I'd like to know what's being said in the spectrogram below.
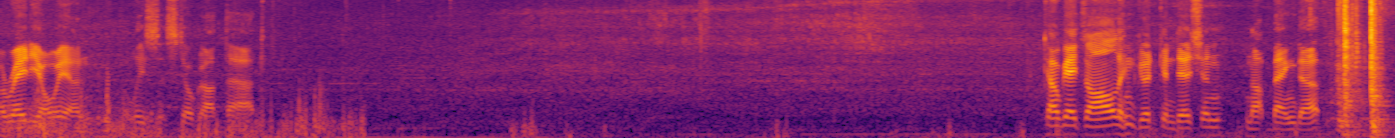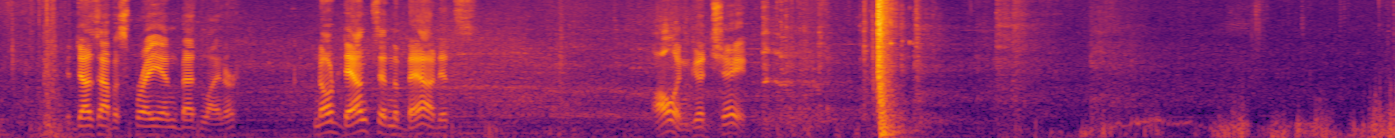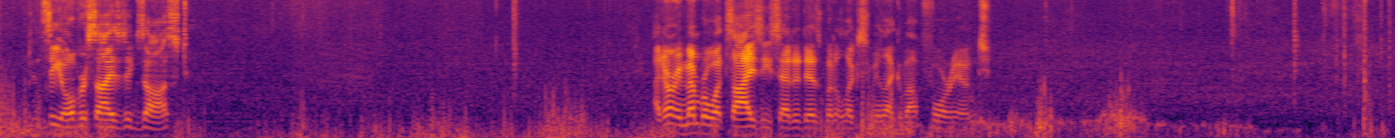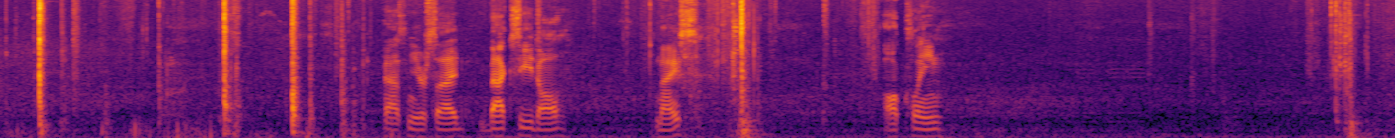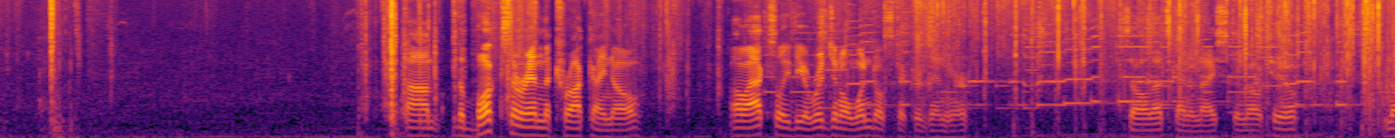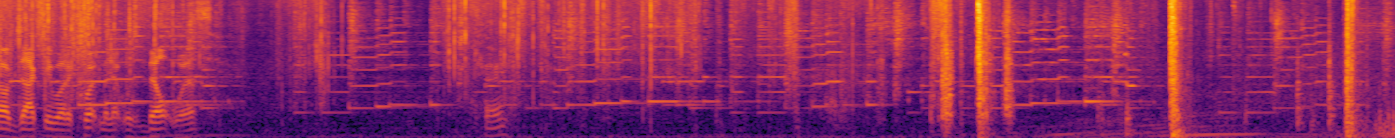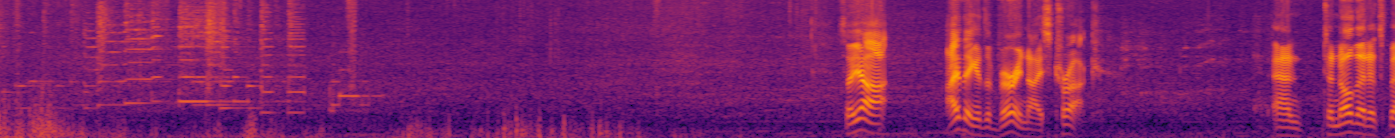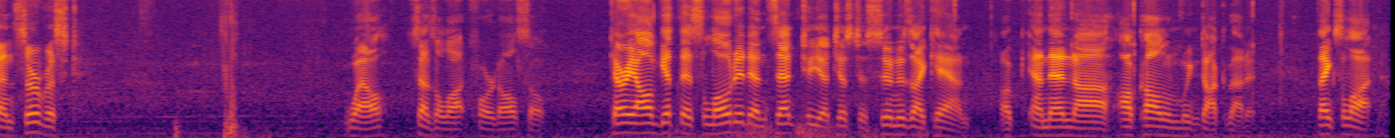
a radio in, at least it's still got that. Tailgate's all in good condition, not banged up. It does have a spray-in bed liner. No dents in the bed. It's all in good shape. You can see oversized exhaust. I don't remember what size he said it is, but it looks to me like about four inch. Passenger side. Back seat all. Nice. All clean. Um, the books are in the truck I know. Oh actually the original window stickers in here. So that's kind of nice to know too. Know exactly what equipment it was built with. Okay So yeah, I think it's a very nice truck. And to know that it's been serviced well says a lot for it also. Terry, I'll get this loaded and sent to you just as soon as I can. And then uh, I'll call and we can talk about it. Thanks a lot.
